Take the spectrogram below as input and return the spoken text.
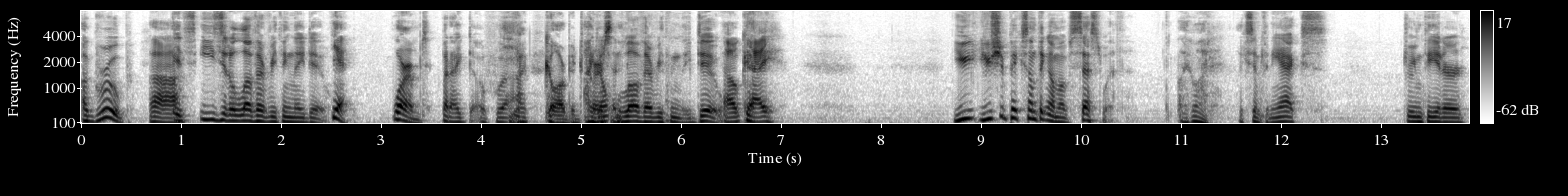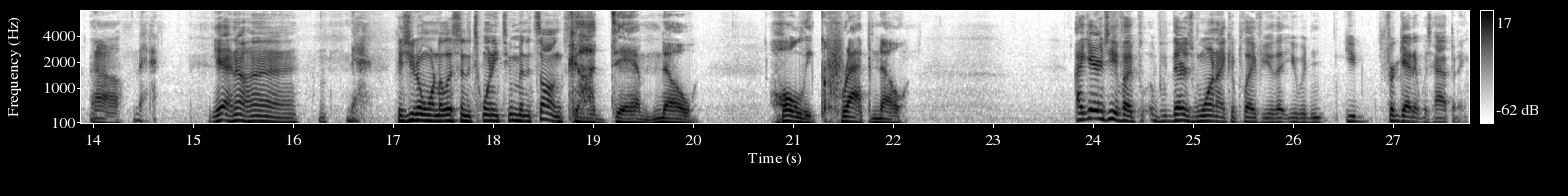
a group, Uh-huh. it's easy to love everything they do. Yeah. Wormed. But I don't. Well, I, garbage I person. don't love everything they do. Okay. You you should pick something I'm obsessed with, Like what? like Symphony X, Dream Theater. Oh, nah. Yeah, no, Nah. because you don't want to listen to 22 minute songs. God damn, no. Holy crap, no. I guarantee if I pl- there's one I could play for you that you would you'd forget it was happening.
